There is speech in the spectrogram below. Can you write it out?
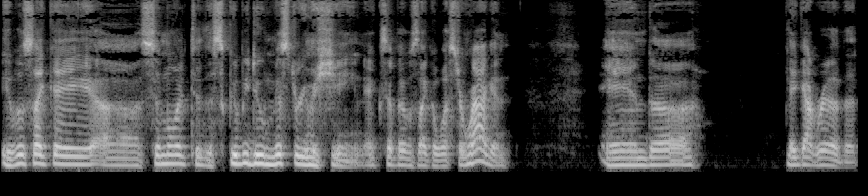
it was like a uh, similar to the Scooby Doo Mystery Machine, except it was like a Western wagon, and uh, they got rid of it.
